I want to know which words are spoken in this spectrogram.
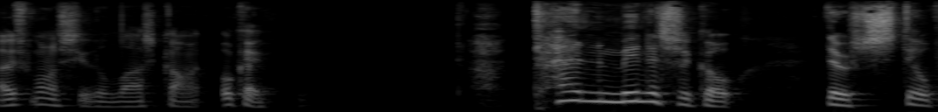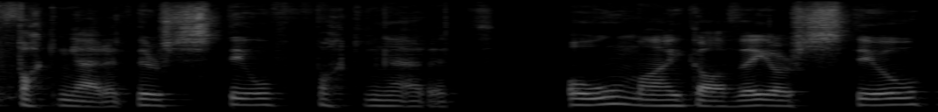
I just want to see the last comment. Okay. 10 minutes ago! They're still fucking at it. They're still fucking at it. Oh my god, they are still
